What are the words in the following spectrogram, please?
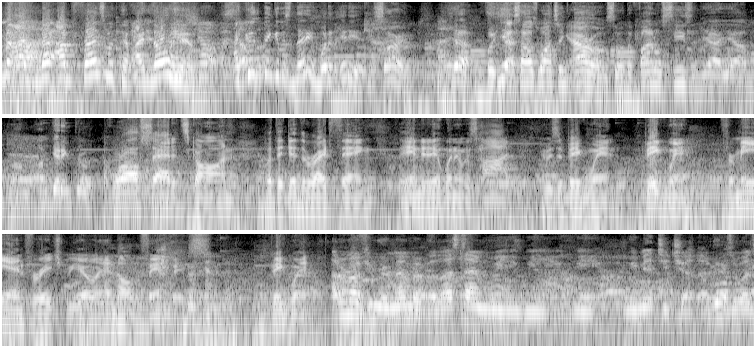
met, I met. I'm friends with him. I know him. I couldn't think of his name. What an idiot. Sorry. Yeah, but yes, I was watching Arrow. So the final season. Yeah, yeah. I'm, I'm, I'm getting through it. We're all sad it's gone, but they did the right thing. They ended it when it was hot. It was a big win. Big win for me and for HBO and all the fan base. big win. I don't know if you remember, but last time we we we, we met each other, because it was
